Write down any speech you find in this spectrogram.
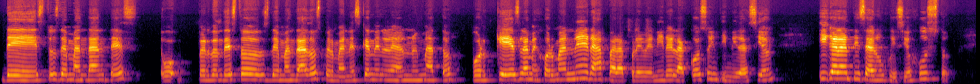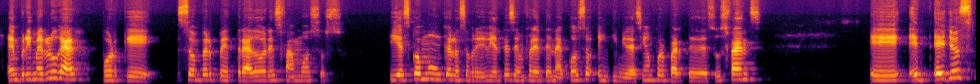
de estos demandantes, perdón, de estos demandados permanezcan en el anonimato porque es la mejor manera para prevenir el acoso, intimidación y garantizar un juicio justo. En primer lugar, porque son perpetradores famosos y es común que los sobrevivientes enfrenten acoso e intimidación por parte de sus fans. Eh, ellos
